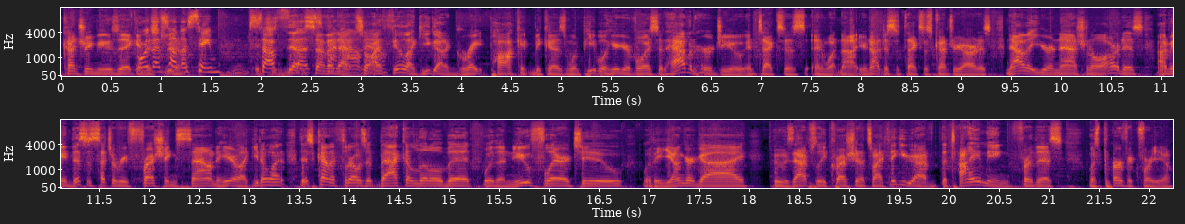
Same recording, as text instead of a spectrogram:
country music. and or just, that's not know, the same stuff that's stuff that. So I feel like you got a great pocket because when people hear your voice that haven't heard you in Texas and whatnot, you're not just a Texas country artist. Now that you're a national artist, I mean, this is such a refreshing sound to hear. Like, you know what? This kind of throws it back a little bit with a new flair too, with a younger guy who is absolutely crushing it. So I think you have the timing for this was perfect for you.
